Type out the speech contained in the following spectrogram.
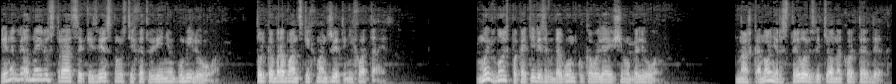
и наглядная иллюстрация к известному стихотворению Гумилева. Только брабанских манжет и не хватает. Мы вновь покатились вдогонку ковыляющему галеону. Наш канонер стрелой взлетел на квартердек.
